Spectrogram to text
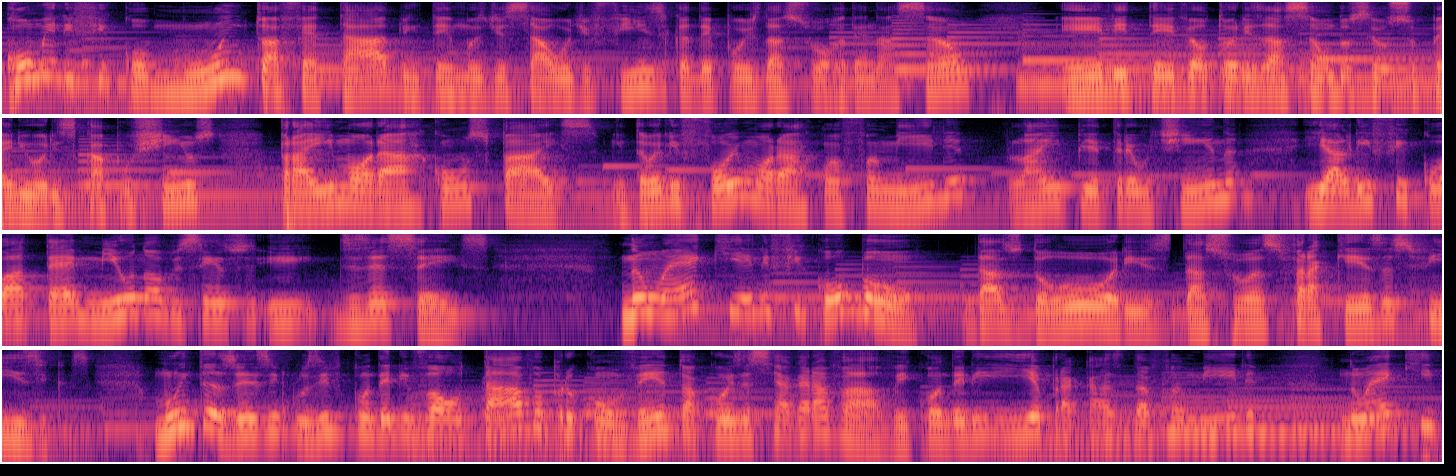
Como ele ficou muito afetado em termos de saúde física depois da sua ordenação, ele teve autorização dos seus superiores capuchinhos para ir morar com os pais. Então ele foi morar com a família lá em Pietreutina e ali ficou até 1916. Não é que ele ficou bom das dores, das suas fraquezas físicas. Muitas vezes, inclusive, quando ele voltava para o convento, a coisa se agravava. E quando ele ia para a casa da família, não é que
